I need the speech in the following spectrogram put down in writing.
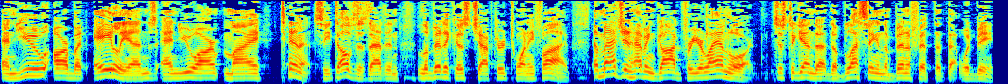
and you are but aliens and you are my tenants. He tells us that in Leviticus chapter 25. Imagine having God for your landlord just again the, the blessing and the benefit that that would be.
